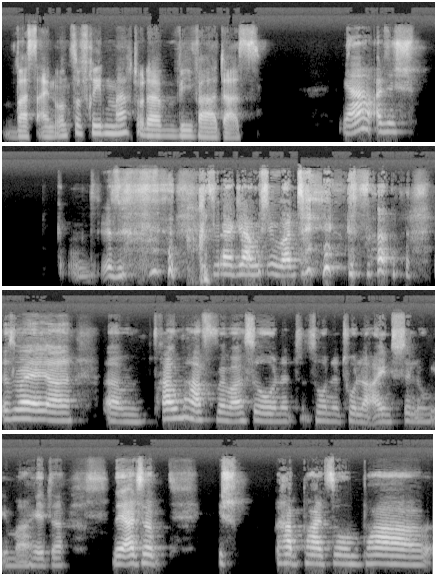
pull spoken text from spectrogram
was einen unzufrieden macht? Oder wie war das? Ja, also ich, also, das wäre, glaube ich, übertrieben gesagt. Das wäre ja ähm, traumhaft, wenn man so eine, so eine tolle Einstellung immer hätte. Nee, also ich habe halt so ein paar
